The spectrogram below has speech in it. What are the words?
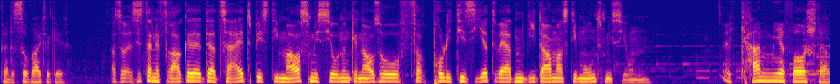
wenn es so weitergeht. Also es ist eine Frage der Zeit, bis die Mars-Missionen genauso verpolitisiert werden wie damals die Mondmissionen. Ich kann mir vorstellen,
